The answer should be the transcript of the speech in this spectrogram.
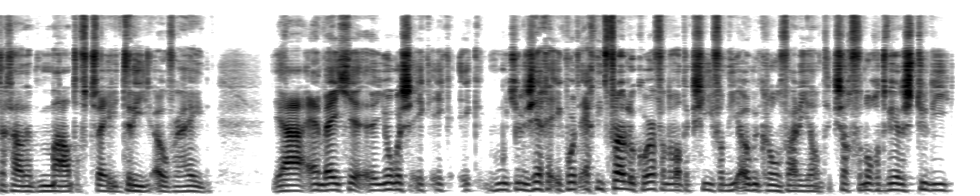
daar gaat een maand of twee, drie overheen. Ja, en weet je, eh, jongens, ik, ik, ik moet jullie zeggen, ik word echt niet vrolijk hoor van wat ik zie van die Omicron-variant. Ik zag vanochtend weer een studie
